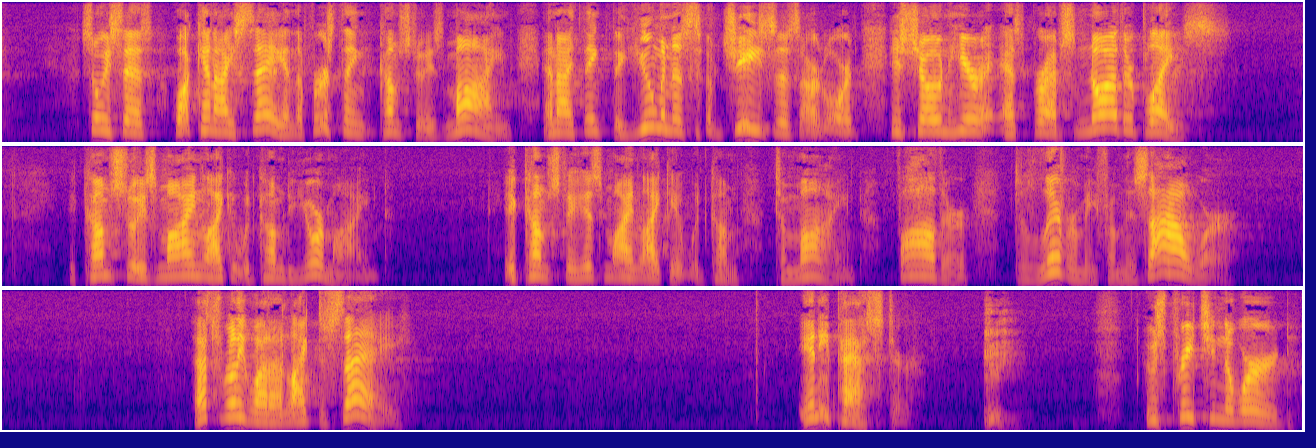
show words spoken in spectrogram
So he says, What can I say? And the first thing that comes to his mind, and I think the humanness of Jesus, our Lord, is shown here as perhaps no other place. It comes to his mind like it would come to your mind. It comes to his mind like it would come to mine. Father, deliver me from this hour. That's really what I'd like to say any pastor who's preaching the word,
